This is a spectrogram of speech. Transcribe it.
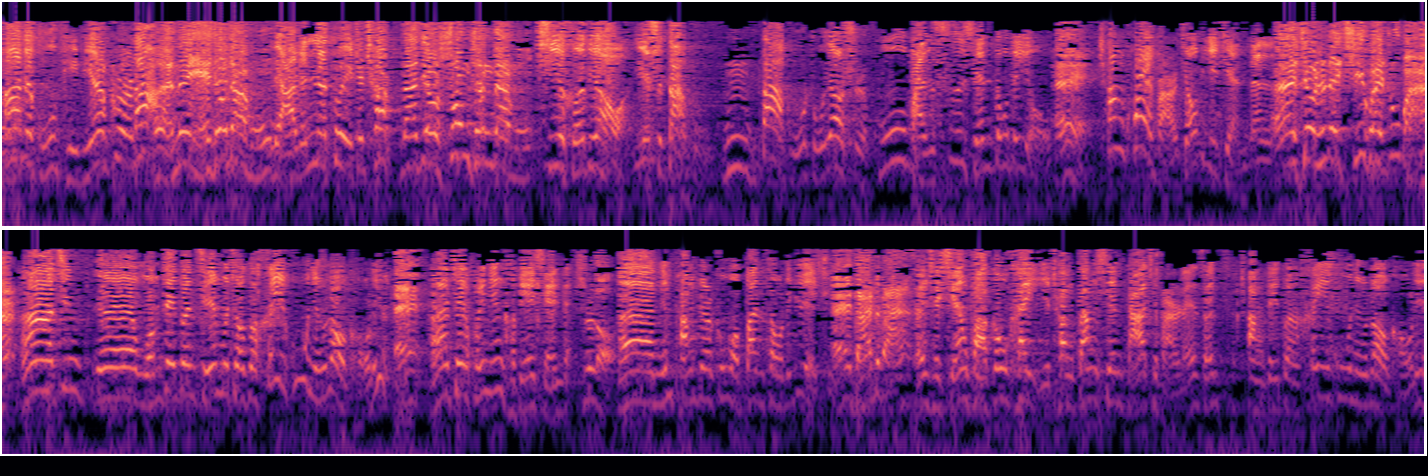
他的鼓比别人个儿大，哎，那也叫大鼓，俩人呢对着唱，那叫双腔大鼓。西河调啊也是大鼓。嗯，大鼓主要是鼓板丝弦都得有，哎，唱快板较比简单了。哎，就是那七块竹板。啊，今呃，我们这段节目叫做《黑姑娘绕口令》。哎啊，这回您可别闲着，是喽。啊，您旁边给我伴奏着乐器。哎，打着板。咱是闲话勾开，以唱当先，打起板来，咱唱这段《黑姑娘绕口令》，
